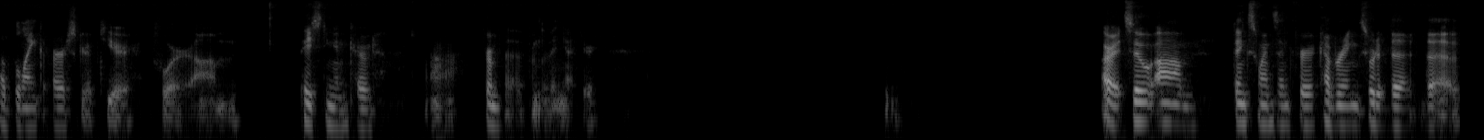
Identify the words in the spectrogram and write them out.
a blank R script here for um, pasting in code uh, from the from the vignette here. All right, so um, thanks, Wancen, for covering sort of the the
